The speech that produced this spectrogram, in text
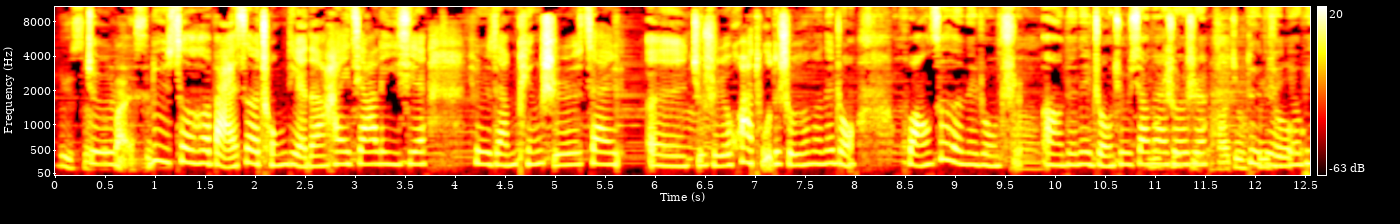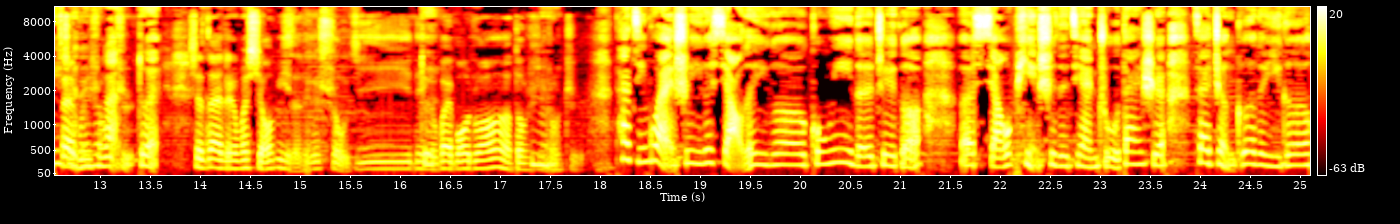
绿色就是绿色和白色重叠的，还加了一些就是咱们平时在。呃，就是画图的时候用的那种黄色的那种纸，啊，的，那种就是相对来说是，对对，牛皮纸那种感觉。对，现在这什么小米的那个手机那个外包装啊，都是这种纸。它尽管是一个小的一个工艺的这个呃小品式的建筑，但是在整个的一个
